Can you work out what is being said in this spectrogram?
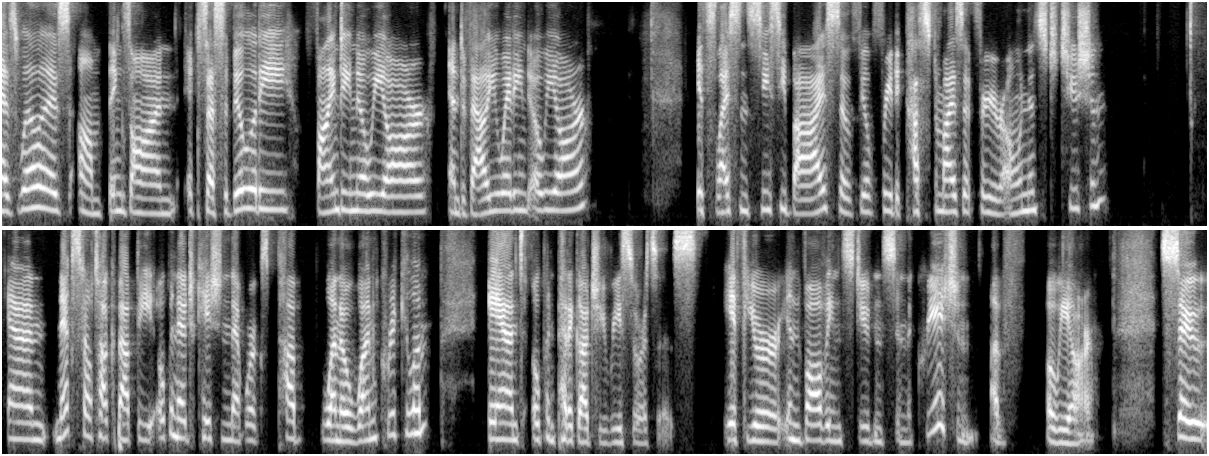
as well as um, things on accessibility, finding OER, and evaluating OER. It's licensed CC BY, so feel free to customize it for your own institution. And next I'll talk about the Open Education Network's Pub 101 curriculum and open pedagogy resources if you're involving students in the creation of OER. So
